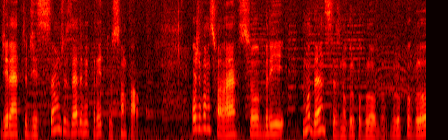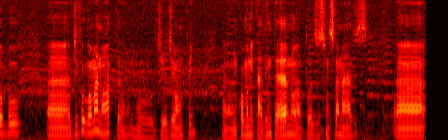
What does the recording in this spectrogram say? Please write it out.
direto de São José do Rio Preto, São Paulo. Hoje vamos falar sobre mudanças no Grupo Globo. O Grupo Globo uh, divulgou uma nota no dia de ontem, uh, um comunicado interno a todos os funcionários. Uh,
